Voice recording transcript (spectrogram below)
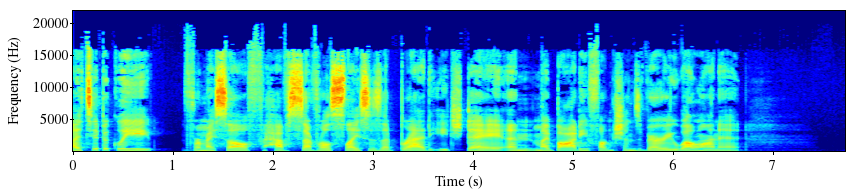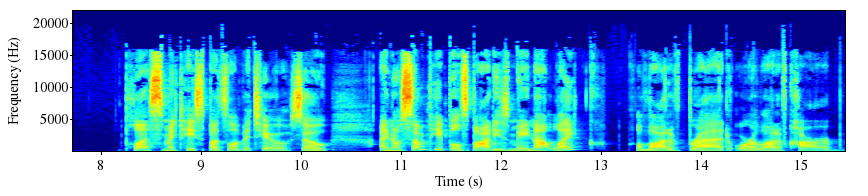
I typically, for myself, have several slices of bread each day, and my body functions very well on it. Plus, my taste buds love it too. So, I know some people's bodies may not like a lot of bread or a lot of carb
